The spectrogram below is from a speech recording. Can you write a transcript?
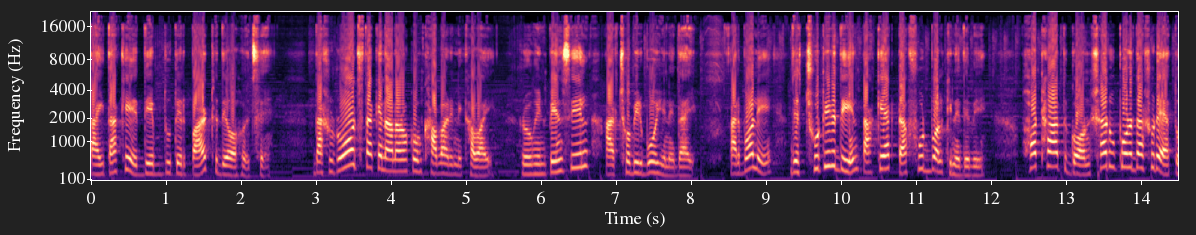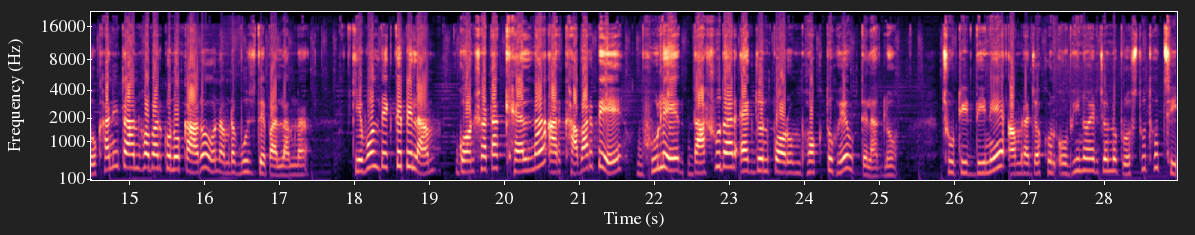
তাই তাকে দেবদূতের পার্ট দেওয়া হয়েছে। দাশু রোজ তাকে নানা রকম খাবার এনে খাওয়ায়। রঙিন পেন্সিল আর ছবির বই এনে দেয় আর বলে যে ছুটির দিন তাকে একটা ফুটবল কিনে দেবে। হঠাৎ গনসার উপর দাসুর এতখানি টান হবার কোনো কারণ আমরা বুঝতে পারলাম না। কেবল দেখতে পেলাম গনসাটা খেলনা আর খাবার পেয়ে ভুলে দাসুদার একজন পরম ভক্ত হয়ে উঠতে লাগল। ছুটির দিনে আমরা যখন অভিনয়ের জন্য প্রস্তুত হচ্ছি,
